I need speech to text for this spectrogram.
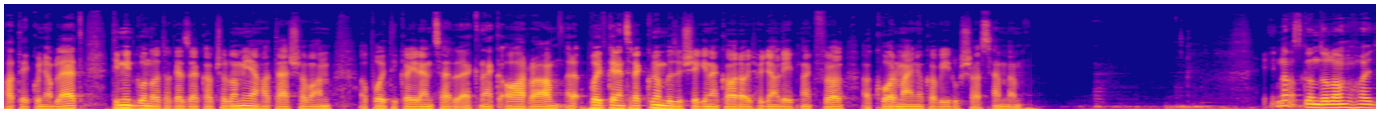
hatékonyabb lehet. Ti mit gondoltok gondoltok ezzel kapcsolatban, milyen hatása van a politikai rendszereknek arra, a politikai rendszerek különbözőségének arra, hogy hogyan lépnek föl a kormányok a vírussal szemben? Én azt gondolom, hogy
